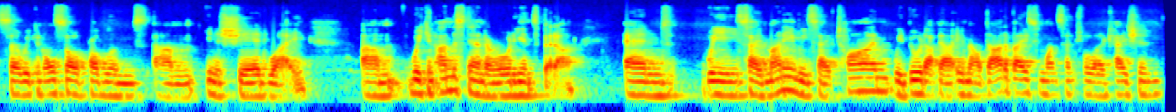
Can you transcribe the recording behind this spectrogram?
so we can all solve problems um, in a shared way. Um, we can understand our audience better, and we save money, we save time, we build up our email database in one central location.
